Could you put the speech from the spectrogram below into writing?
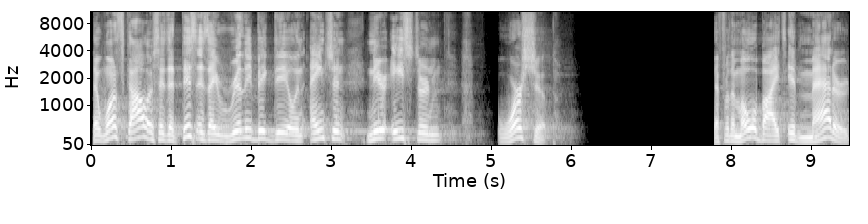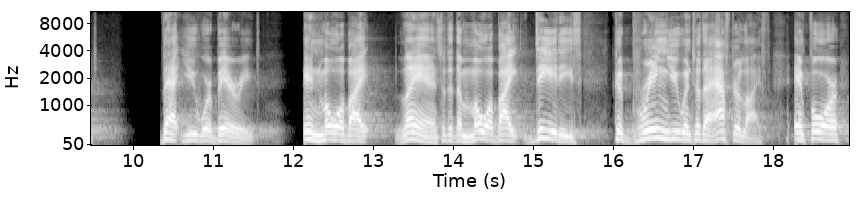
That one scholar says that this is a really big deal in ancient Near Eastern worship. That for the Moabites, it mattered that you were buried in Moabite land so that the Moabite deities could bring you into the afterlife. And for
